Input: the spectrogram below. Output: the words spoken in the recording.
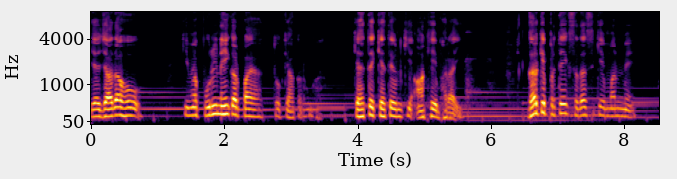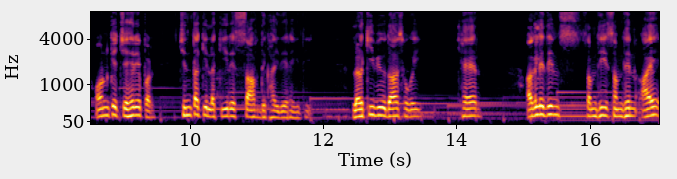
या ज़्यादा हो कि मैं पूरी नहीं कर पाया तो क्या करूँगा? कहते कहते उनकी आँखें भर आई। घर के प्रत्येक सदस्य के मन में और उनके चेहरे पर चिंता की लकीरें साफ़ दिखाई दे रही थी। लड़की भी उदास हो गई। खैर, अगले दिन समधी समधिन आए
